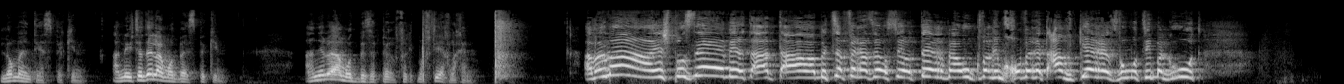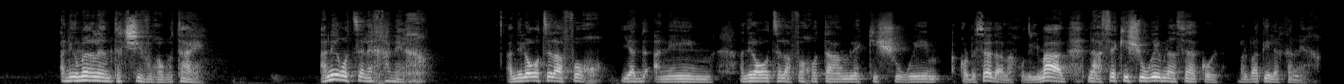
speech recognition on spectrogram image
לא מעניין אותי הספקים. אני אשתדל לעמוד בהספקים. אני לא אעמוד בזה פרפקט, מבטיח לכם. אבל מה, יש פה זה, והבית ספר הזה עושה יותר, וההוא כבר עם חוברת עב כרס, והוא מוציא בגרות. אני אומר להם, תקשיבו, רבותיי, אני רוצה לחנך. אני לא רוצה להפוך ידענים, אני לא רוצה להפוך אותם לכישורים, הכל בסדר, אנחנו נלמד, נעשה כישורים, נעשה הכל, אבל באתי לחנך.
